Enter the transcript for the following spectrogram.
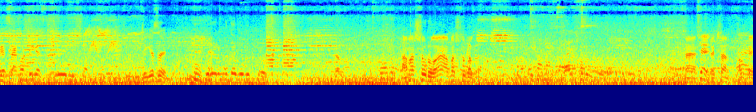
গেছে এখন ঠিক আছে। ঠিক আছে? আমার শুরু হ্যাঁ আমার শুরু। হ্যাঁ? অ্যাকশন ওকে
